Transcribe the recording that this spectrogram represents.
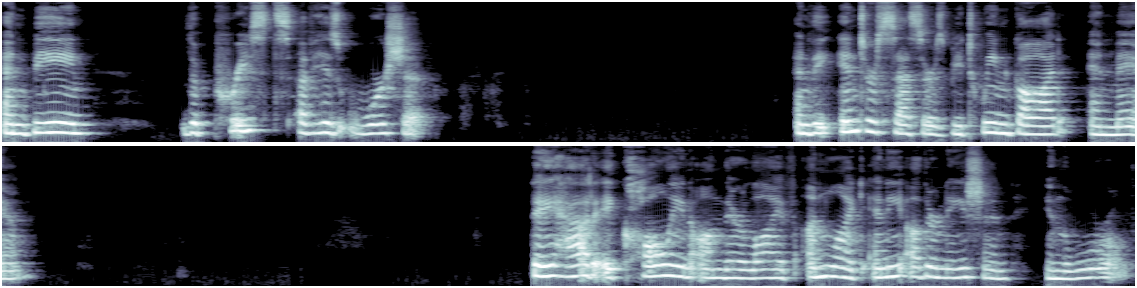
and being the priests of his worship and the intercessors between God and man. They had a calling on their life unlike any other nation in the world.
